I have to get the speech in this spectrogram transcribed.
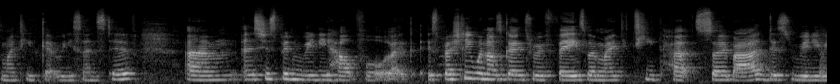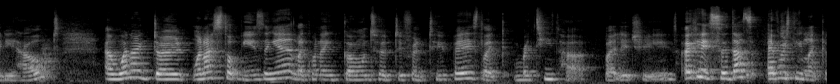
my teeth get really sensitive. Um, and it's just been really helpful. Like especially when I was going through a phase where my teeth hurt so bad this really really helped and when I don't when I stop using it like when I go onto a different toothpaste like my teeth hurt like literally. Okay so that's everything like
